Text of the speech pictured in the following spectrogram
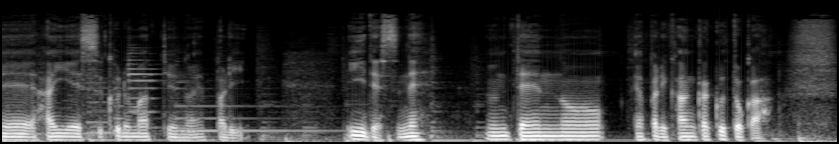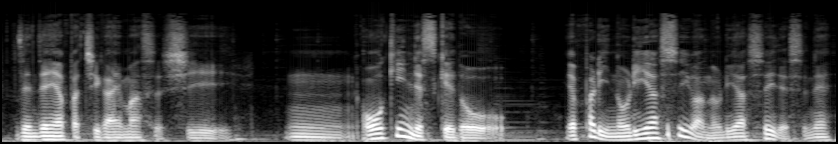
えー、ハイエース車っていうのはやっぱりいいですね運転のやっぱり感覚とか全然やっぱ違いますし、うん、大きいんですけどやっぱり乗りやすいは乗りやすいですね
